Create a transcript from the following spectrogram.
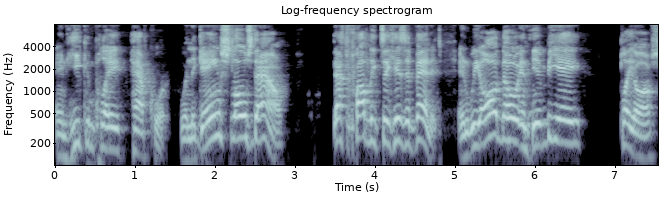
and he can play half court. When the game slows down, that's probably to his advantage. And we all know in the NBA playoffs,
